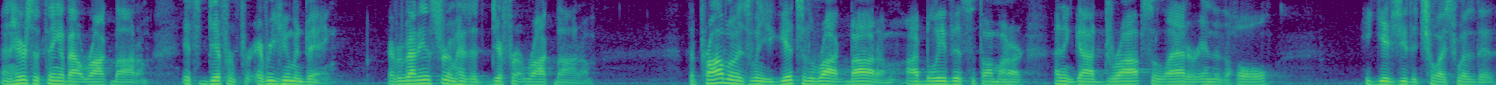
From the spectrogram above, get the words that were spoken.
And here's the thing about rock bottom it's different for every human being. Everybody in this room has a different rock bottom. The problem is when you get to the rock bottom, I believe this with all my heart. I think God drops a ladder into the hole. He gives you the choice whether to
